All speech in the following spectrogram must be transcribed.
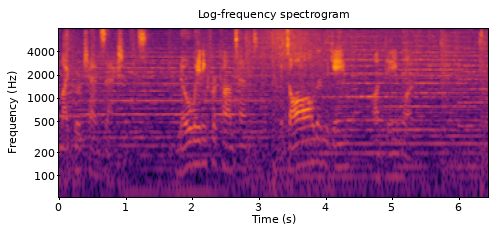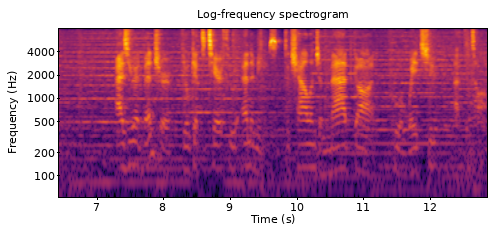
microtransactions, no waiting for content, it's all in the game on day one. As you adventure, you'll get to tear through enemies to challenge a mad god who awaits you at the top.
